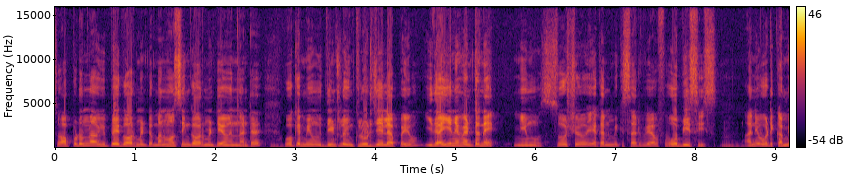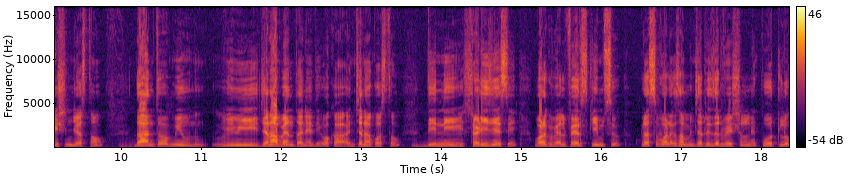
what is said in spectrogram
సో అప్పుడున్న UPA government Manmohan Singh government ఏమైందంటే ఓకే మేము దీంట్లో ఇంక్లూడ్ చేయలేకపోయాం. ఇది అయిన వెంటనే మేము socio economic survey of OBCs అని ఒకటి కమిషన్ చేస్తాం. దాంతో మేము మీ జనాభా ఎంత అనేది ఒక అంచనాకు వస్తాం. దీన్ని స్టడీ చేసి వాళ్ళకి వెల్ఫేర్ స్కీమ్స్ ప్లస్ వాళ్ళకి సంబంధించిన రిజర్వేషన్ని కోర్టులో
